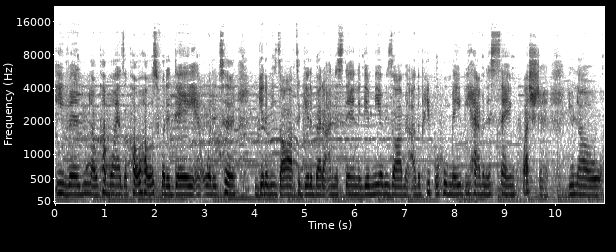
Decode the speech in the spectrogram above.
even, you know, come on as a co-host for the day in order to get a resolve, to get a better understanding, give me a resolve, and other people who may be having the same question. You know,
